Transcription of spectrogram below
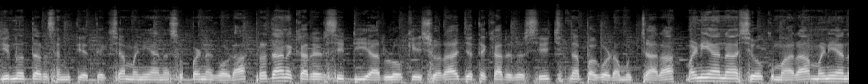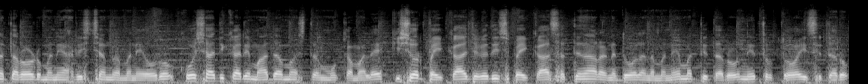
ಜೀರ್ಣೋದ್ಧಾರ ಸಮಿತಿ ಅಧ್ಯಕ್ಷ ಮಣಿಯಾನ ಸುಬ್ಬಣ್ಣಗೌಡ, ಪ್ರಧಾನ ಕಾರ್ಯದರ್ಶಿ ಡಿಆರ್ ಲೋಕೇಶ್ವರ, ಜತೆ ಕಾರ್ಯದರ್ಶಿ ಚಿನ್ನಪ್ಪಗೌಡ ಮುಚ್ಚಾರ, ಮಣಿಯಾನ ಶಿವಕುಮಾರ, ಮಣಿಯಾನ ತರೋಡು ಮನೆ ಹರಿಶ್ಚಂದ್ರ ಮನೆಯವರು ಕೋಶಾಧಿಕಾರಿ ಮಾಧವ ಮಾಸ್ಟರ್ ಮುಕ್ಕಮಲೆ ಕಿಶೋರ್ ಪೈಕ, ಜಗದೀಶ್ ಪೈಕ, ಸತ್ಯನಾರಾಯಣ ದೋಲನ ಮನೆ ಮತ್ತಿತರರು ನೇತೃತ್ವ ವಹಿಸಿದ್ದರು.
